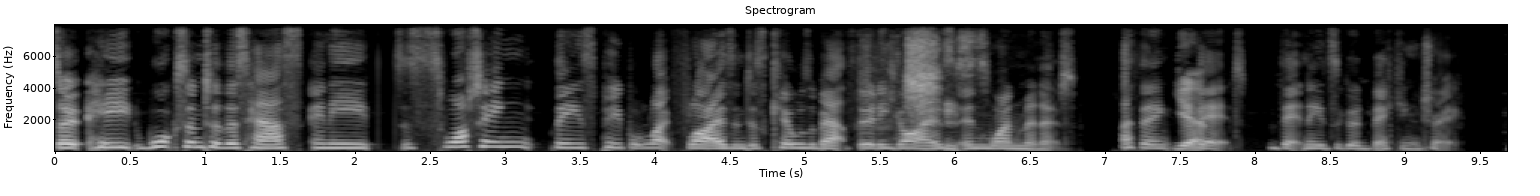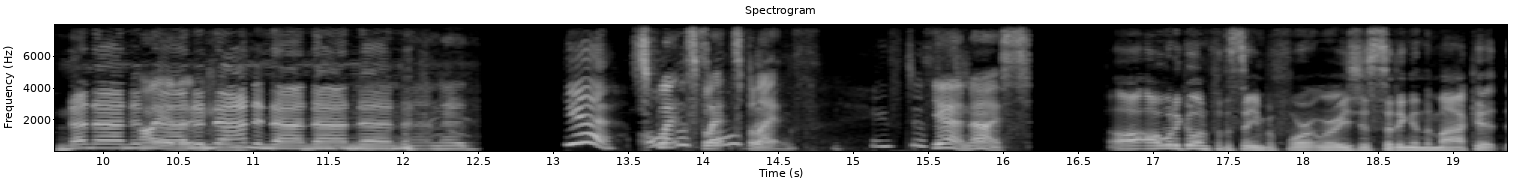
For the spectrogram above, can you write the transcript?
So he walks into this house and he is swatting these people like flies and just kills about 30 guys Jeez. in 1 minute. I think Yeah. that that needs a good backing track. Na na na Oh, yeah, na that'd na na na na na. na. Yeah, all Splat, the splat, small splat. things. He's just Yeah, nice. I I would have gone for the scene before it where he's just sitting in the market,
